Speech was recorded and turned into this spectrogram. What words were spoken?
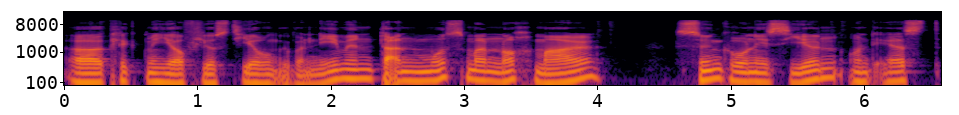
äh, klickt man hier auf Justierung übernehmen. Dann muss man nochmal synchronisieren und erst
